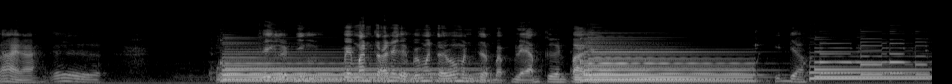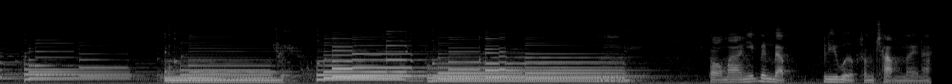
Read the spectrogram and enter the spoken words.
ได้นะเออถ้าเกิดยิ่งไม่มั่นใจถ้าเกิดไม่มั่นใจว่ามันจะแบบแหลมเกินไปนิดเดียวต่อมานี้เป็นแบบรีเวิร์บช่ำๆหน่อยนะ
